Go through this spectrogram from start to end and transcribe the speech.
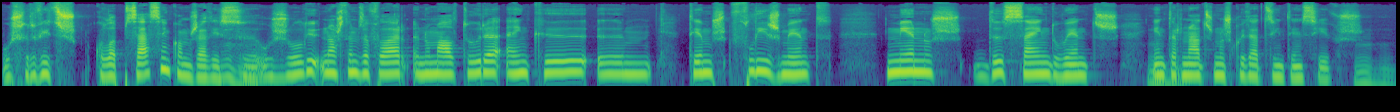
os serviços colapsassem, como já disse uhum. o Júlio. Nós estamos a falar numa altura em que um, temos, felizmente, menos de 100 doentes uhum. internados nos cuidados intensivos. Uhum.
